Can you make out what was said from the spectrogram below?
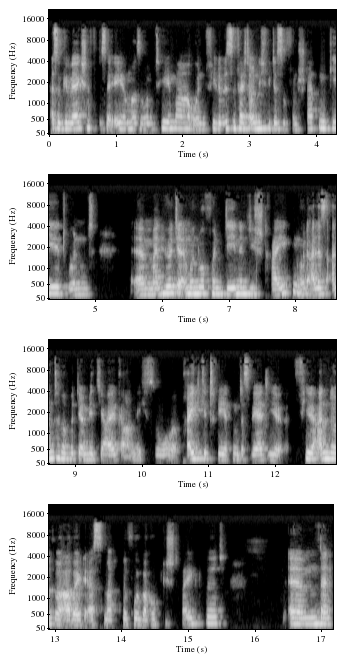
also Gewerkschaft ist ja eh immer so ein Thema und viele wissen vielleicht auch nicht, wie das so vonstatten geht und ähm, man hört ja immer nur von denen, die streiken und alles andere wird ja medial gar nicht so breit getreten. Das wäre die viel andere Arbeit erst macht, bevor überhaupt gestreikt wird. Ähm, dann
